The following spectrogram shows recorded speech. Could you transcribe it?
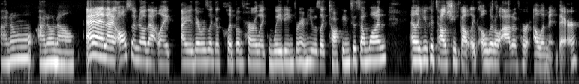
I don't I don't know. And I also know that like I there was like a clip of her like waiting for him. He was like talking to someone and like you could tell she felt like a little out of her element there.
